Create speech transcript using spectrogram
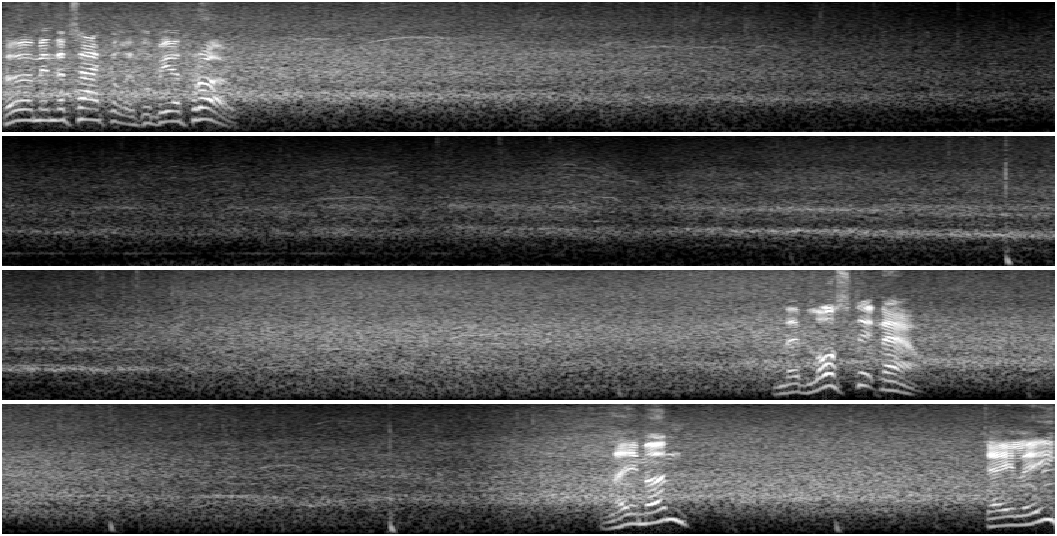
Firm in the tackle, it'll be a throw. And they've lost it now. Lehmann. Daly.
